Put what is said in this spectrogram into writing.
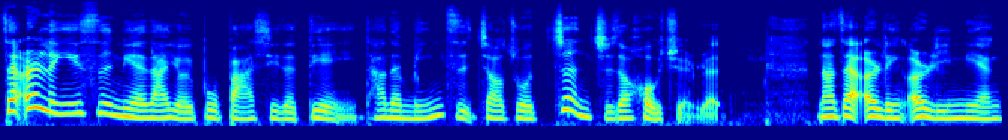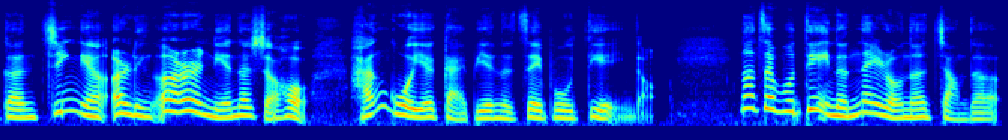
在二零一四年呢，有一部巴西的电影，它的名字叫做《正直的候选人》。那在二零二零年跟今年二零二二年的时候，韩国也改编了这部电影的。那这部电影的内容呢，讲的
